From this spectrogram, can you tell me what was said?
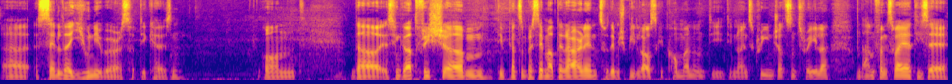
Äh, Zelda Universe hat die geheißen. Und da sind gerade frisch ähm, die ganzen Pressematerialien zu dem Spiel rausgekommen und die, die neuen Screenshots und Trailer. Und anfangs war ja diese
